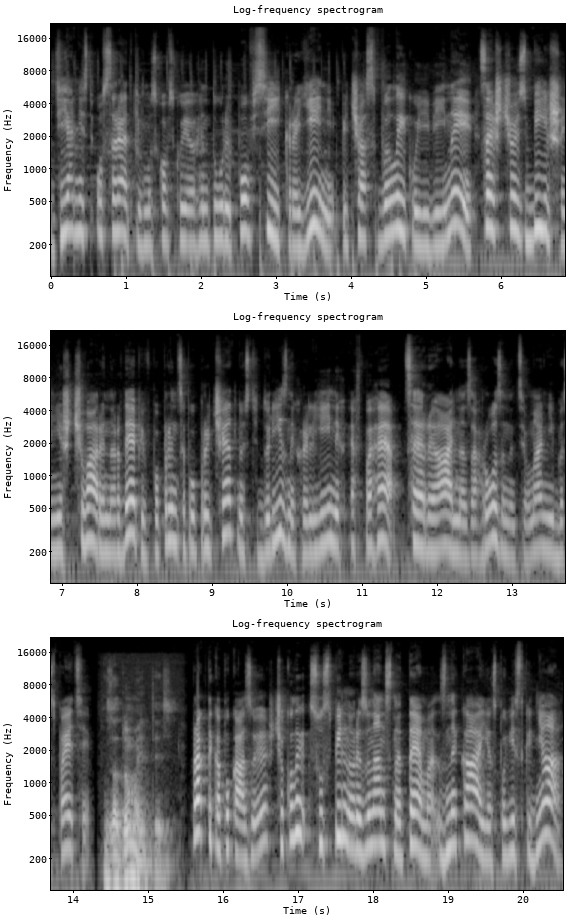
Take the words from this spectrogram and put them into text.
діяльність осередків московської агентури по всій країні під час великої війни це щось більше ніж чвари нардепів по принципу причетності до різних релігійних ФПГ. Це реальна загроза національній безпеці. Задумайтесь. Практика показує, що коли суспільно-резонансна тема зникає з повістки дня,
